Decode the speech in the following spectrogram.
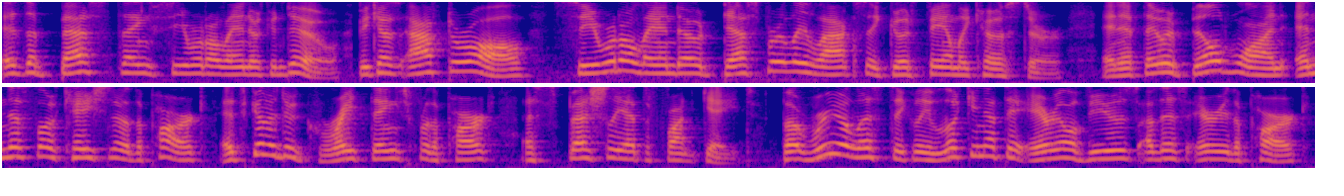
is the best thing SeaWorld Orlando can do. Because after all, SeaWorld Orlando desperately lacks a good family coaster. And if they would build one in this location of the park, it's going to do great things for the park, especially at the front gate. But realistically, looking at the aerial views of this area of the park,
